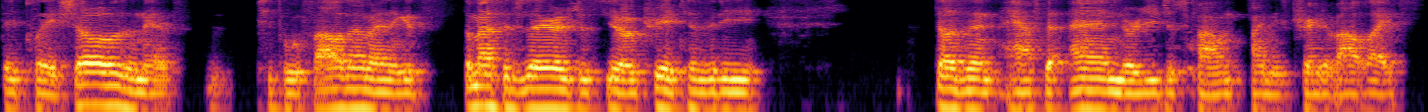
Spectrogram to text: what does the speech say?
they play shows and they have people who follow them. And I think it's the message there is just, you know, creativity doesn't have to end or you just found find these creative outlets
